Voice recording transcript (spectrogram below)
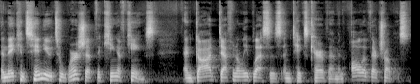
and they continue to worship the King of Kings. And God definitely blesses and takes care of them in all of their troubles.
